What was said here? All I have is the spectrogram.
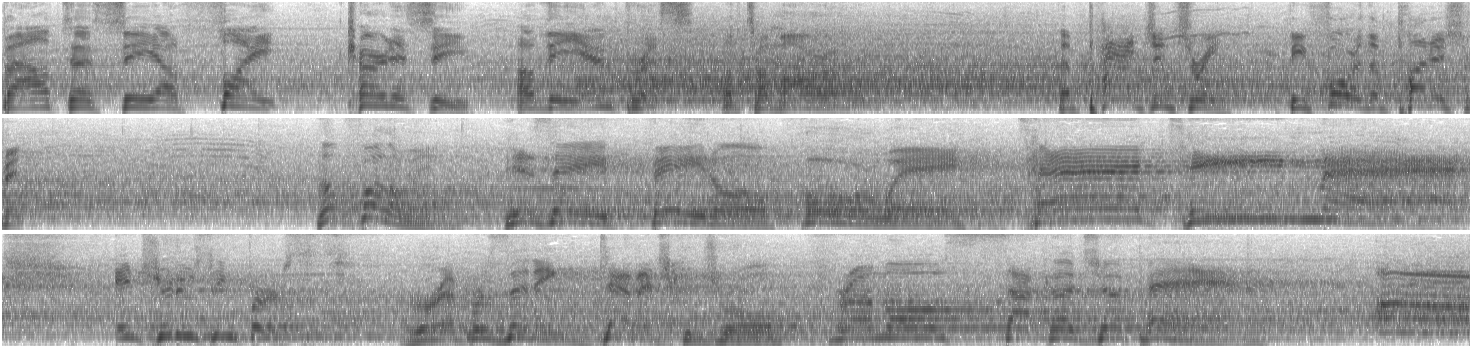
We are about to see a fight courtesy of the Empress of Tomorrow. The pageantry before the punishment. The following is a fatal four-way tag team match. Introducing first, representing Damage Control from Osaka, Japan, Asuka!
